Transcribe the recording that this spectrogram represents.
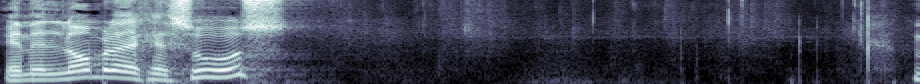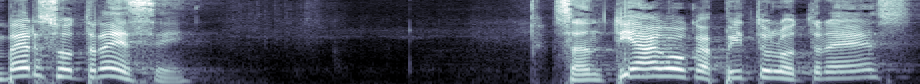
En el nombre de Jesús, verso 13. Santiago capítulo 3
